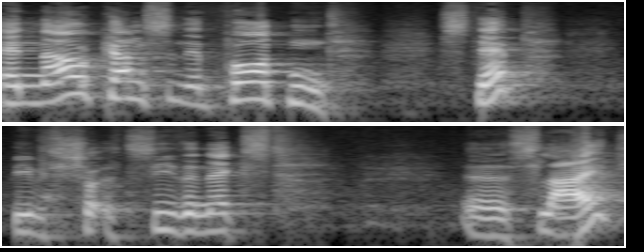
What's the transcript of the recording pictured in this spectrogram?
And now comes an important step. We see the next uh, slide.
